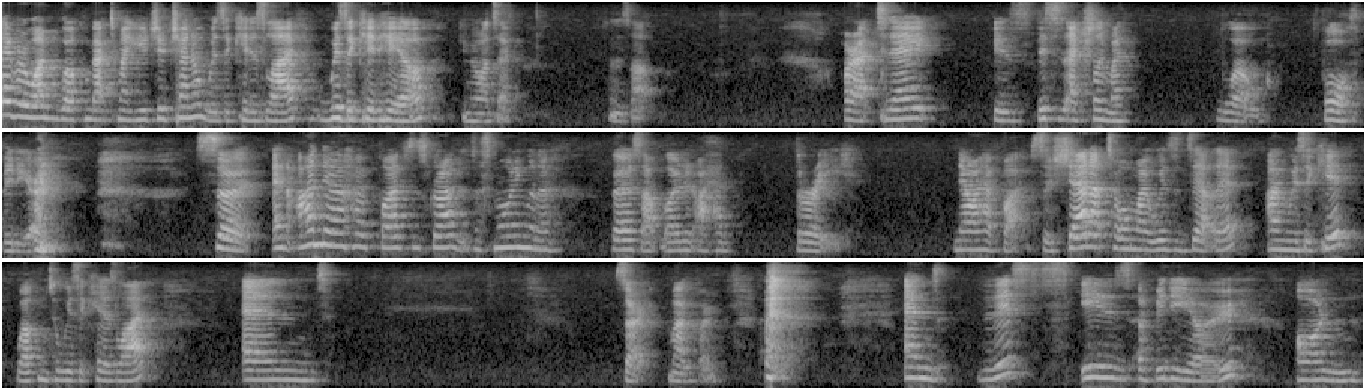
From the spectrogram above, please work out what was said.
Hey everyone, welcome back to my YouTube channel, Wizard Kid is Life. Wizard Kid here. Give me one sec. Turn this up. Alright, today is, this is actually my, well, fourth video. so, and I now have five subscribers. This morning when I first uploaded, I had three. Now I have five. So shout out to all my wizards out there. I'm Wizard Kid. Welcome to Wizard Kid is Life and sorry, microphone. and this is a video on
